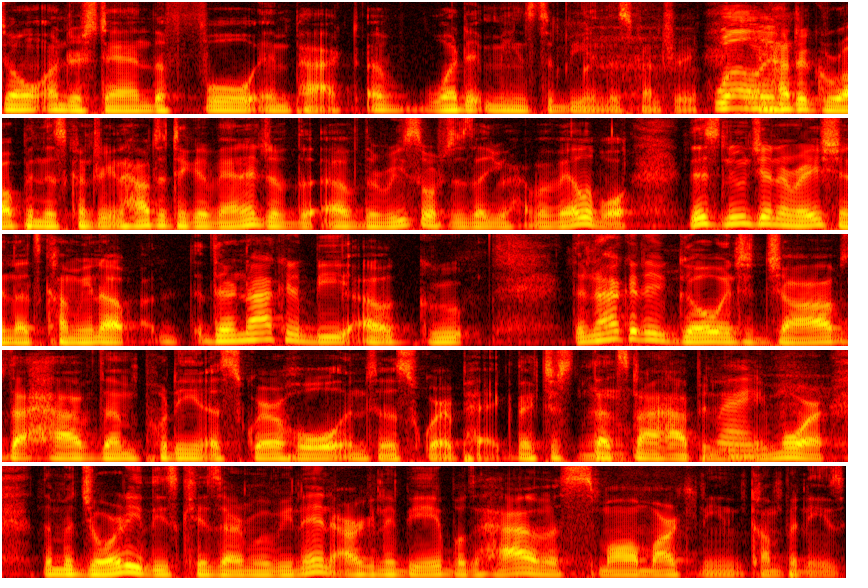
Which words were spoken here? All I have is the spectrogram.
Don't understand the full impact of what it means to be in this country. Well, and and- how to grow up in this country and how to take advantage of the of the resources that you have available. This new generation that's coming up, they're not going to be a group. They're not going to go into jobs that have them putting a square hole into a square peg. That just that's not happening Right. anymore. The majority of these kids that are moving in are going to be able to have a small marketing companies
